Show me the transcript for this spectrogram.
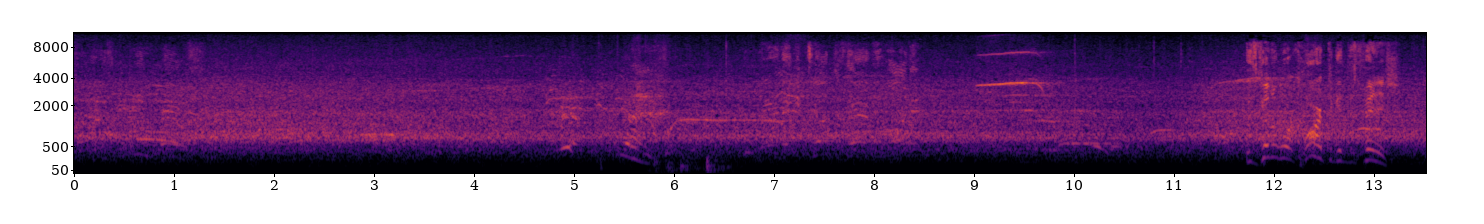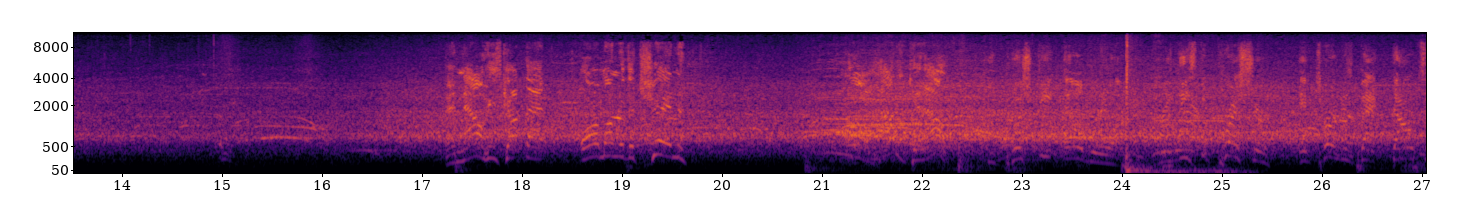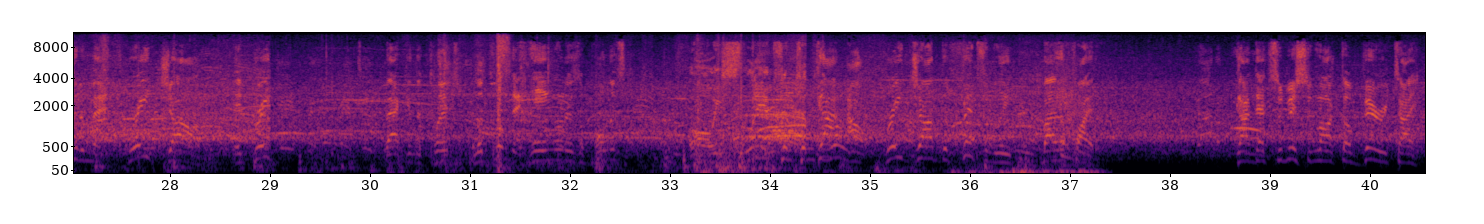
He's going to work hard to get this finish. And now he's got that arm under the chin. Oh, how'd he get out? He pushed the elbow up, released the pressure, and turned his back down to the mat. Great job, and great back in the clinch. Look for him to hang on his opponent's. Oh, he slams him to Got out. Great job defensively by the fighter. Got that submission locked up very tight.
